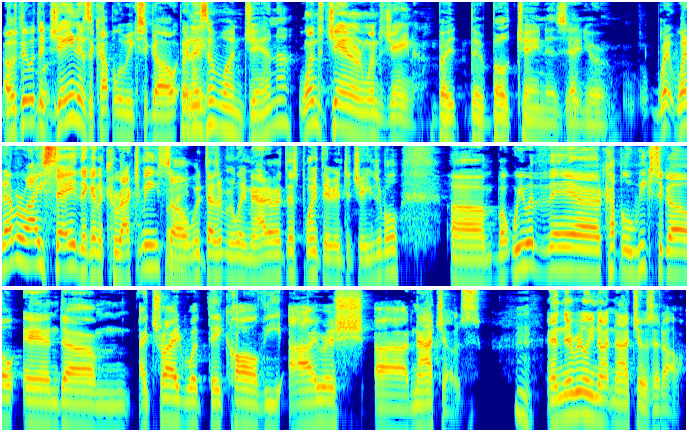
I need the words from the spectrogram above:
I was there with the Janas a couple of weeks ago, but and isn't one Jana? one's Jana and one's Jana. But they're both Janas in your. Wh- whatever I say, they're going to correct me. So it doesn't really matter at this point. They're interchangeable. Um, but we were there a couple of weeks ago, and um, I tried what they call the Irish uh, nachos, and they're really not nachos at all.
